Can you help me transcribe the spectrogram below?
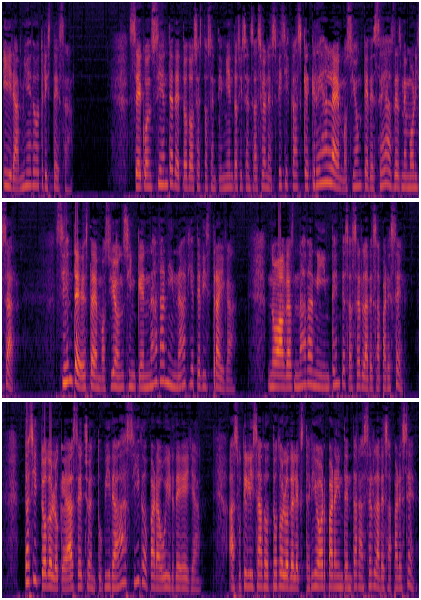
ira, miedo o tristeza. Sé consciente de todos estos sentimientos y sensaciones físicas que crean la emoción que deseas desmemorizar. Siente esta emoción sin que nada ni nadie te distraiga. No hagas nada ni intentes hacerla desaparecer. Casi todo lo que has hecho en tu vida ha sido para huir de ella. Has utilizado todo lo del exterior para intentar hacerla desaparecer.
